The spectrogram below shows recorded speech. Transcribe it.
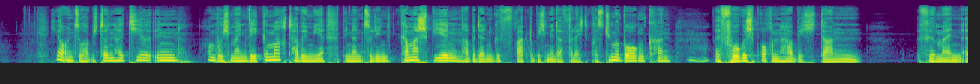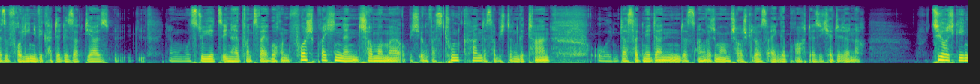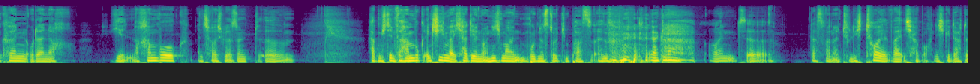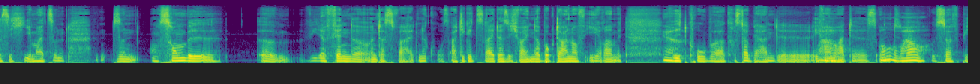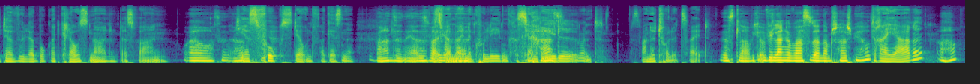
ja, und so habe ich dann halt hier in Hamburg meinen Weg gemacht, habe mir, bin dann zu den Kammerspielen, habe dann gefragt, ob ich mir da vielleicht Kostüme borgen kann. Mhm. Weil vorgesprochen habe ich dann für meinen, also Frau Linewick hatte gesagt, ja, dann musst du jetzt innerhalb von zwei Wochen vorsprechen, dann schauen wir mal, ob ich irgendwas tun kann. Das habe ich dann getan. Und das hat mir dann das Engagement im Schauspielhaus eingebracht. Also ich hätte dann nach Zürich gehen können oder nach hier nach Hamburg ins Schauspielhaus und ähm, habe mich dann für Hamburg entschieden, weil ich hatte ja noch nicht mal einen bundesdeutschen Pass. Also. Ja klar. Und äh, das war natürlich toll, weil ich habe auch nicht gedacht, dass ich jemals so ein, so ein Ensemble ähm, wiederfinde. Und das war halt eine großartige Zeit. Also ich war in der Bogdanov-Ära mit ja. Wildgruber, Christa Berndl, Eva wow. Mattes und oh, wow. Gustav Peter Wöhler, Burkhard Klausner. Und das waren Wow. Matthias Fuchs, der Unvergessene. Wahnsinn, ja, das war Das waren meine Kollegen, Christian krass. Redl und das war eine tolle Zeit. Das glaube ich. Und wie lange warst du dann am Schauspielhaus? Drei Jahre. Aha.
